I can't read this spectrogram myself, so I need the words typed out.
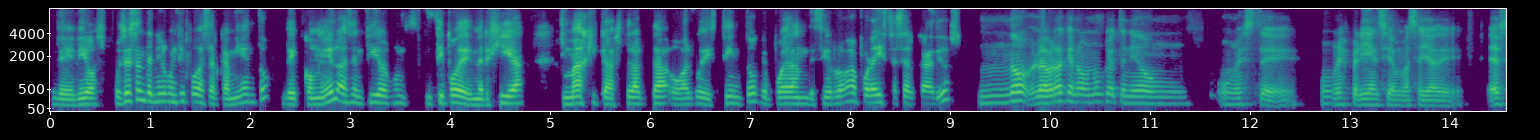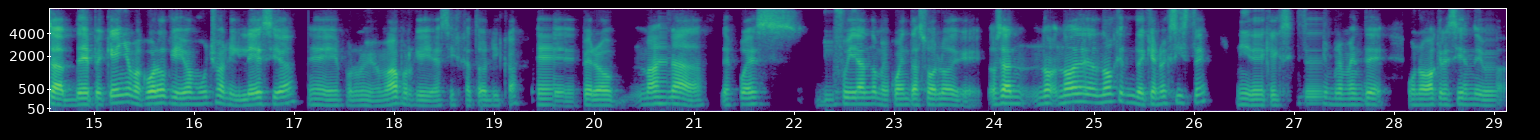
de Dios, ¿ustedes han tenido algún tipo de acercamiento de, con Él? ¿Han sentido algún tipo de energía mágica, abstracta o algo distinto que puedan decirlo, ah, por ahí está cerca de Dios? No, la verdad que no, nunca he tenido un, un este, una experiencia más allá de... O sea, de pequeño me acuerdo que iba mucho a la iglesia eh, por mi mamá, porque ella sí es católica, eh, pero más nada. Después yo fui dándome cuenta solo de que, o sea, no, no, no de que no existe, ni de que existe, simplemente uno va creciendo y va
